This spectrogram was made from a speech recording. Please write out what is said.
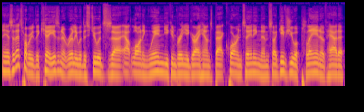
Yeah, so that's probably the key, isn't it? Really, with the stewards uh, outlining when you can bring your greyhounds back, quarantining them, so it gives you a plan of how to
